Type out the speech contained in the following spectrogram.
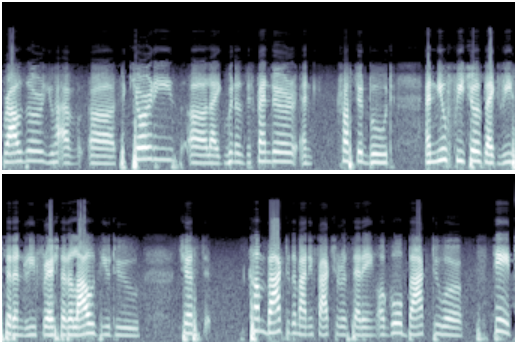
browser, you have uh, securities uh, like Windows Defender and Trusted Boot, and new features like reset and refresh that allows you to just come back to the manufacturer setting or go back to a state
